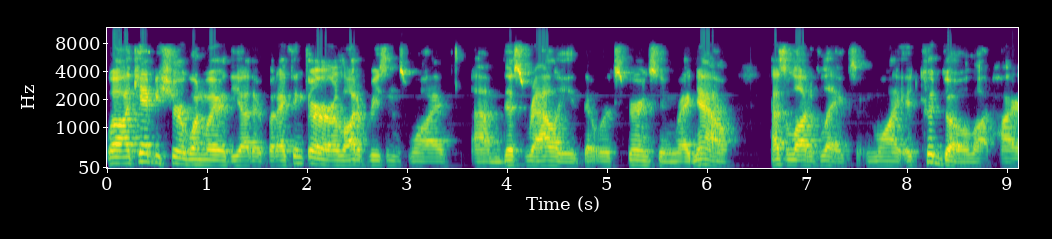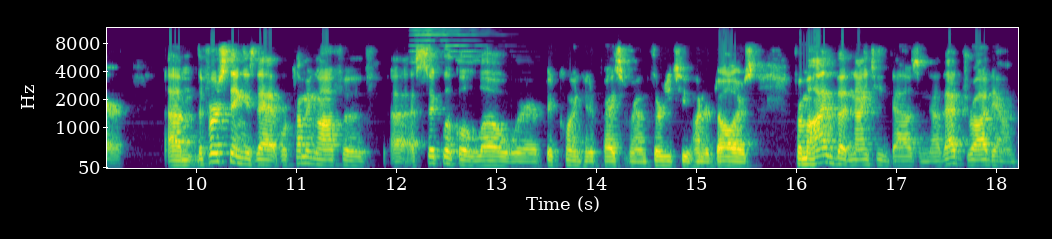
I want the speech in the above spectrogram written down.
Well, I can't be sure one way or the other, but I think there are a lot of reasons why um, this rally that we're experiencing right now has a lot of legs and why it could go a lot higher. Um, the first thing is that we're coming off of uh, a cyclical low where Bitcoin hit a price of around $3,200 from a high of about 19,000. Now that drawdown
